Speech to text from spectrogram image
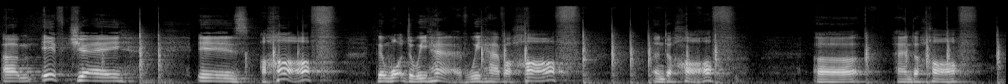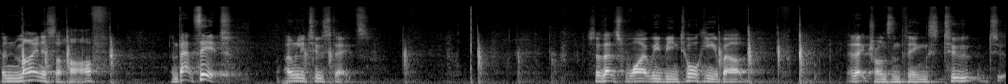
Um, if j is a half, then what do we have? We have a half and a half. uh, and a half and minus a half, and that's it. Only two states. So that's why we've been talking about electrons and things, two, two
